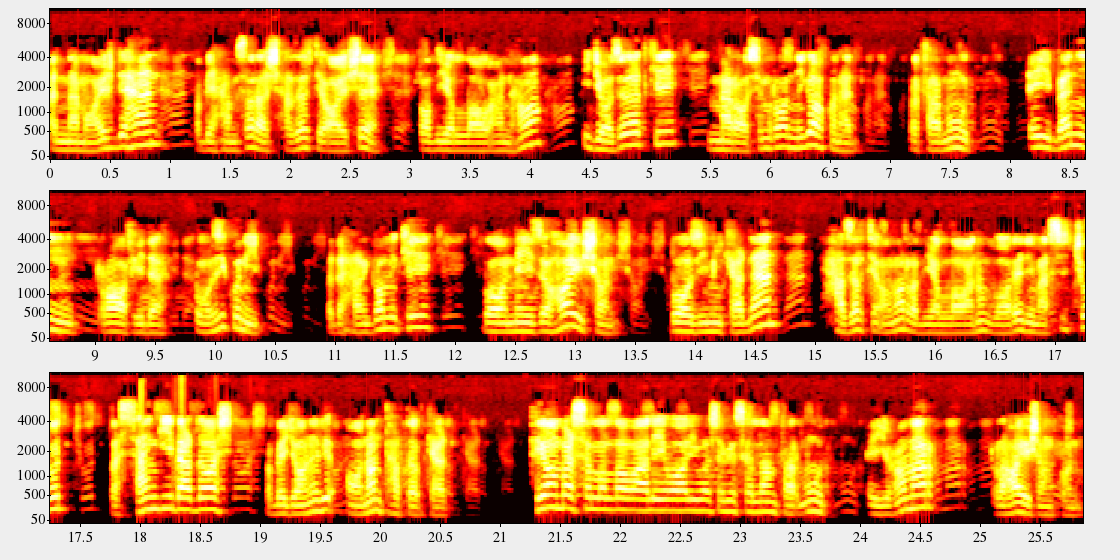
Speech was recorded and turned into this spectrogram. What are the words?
و نمایش دهند و به همسرش حضرت عایشه رضی الله عنها اجازه داد که مراسم را نگاه کند و فرمود ای بنی رافده بازی کنید. و در هنگامی که با نیزه هایشان بازی می‌کردند حضرت عمر رضی الله عنه وارد مسجد شد و سنگی برداشت و به جانب آنان پرتاب کرد. پیامبر صلی الله علیه و آله و سلم فرمود ای عمر رهایشان کن.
